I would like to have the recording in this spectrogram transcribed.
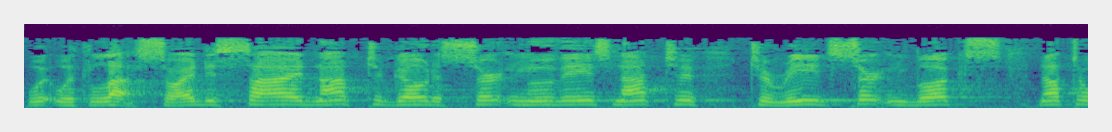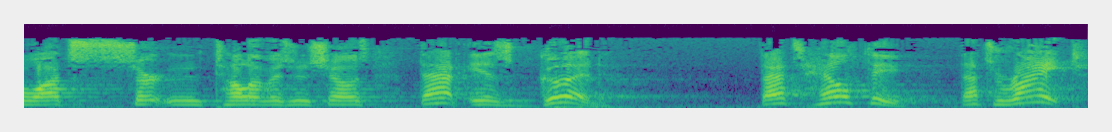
with, with, lust, so I decide not to go to certain movies, not to, to read certain books, not to watch certain television shows. That is good. That's healthy. That's right.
